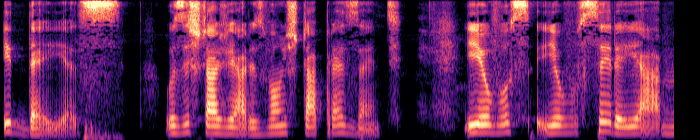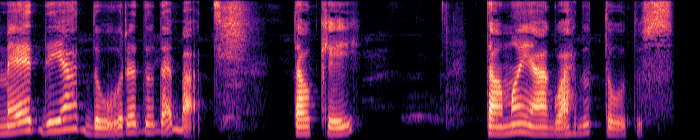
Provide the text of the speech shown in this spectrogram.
ideias os estagiários vão estar presentes e eu, vou, eu serei a mediadora do debate. Tá ok? Então amanhã aguardo todos.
